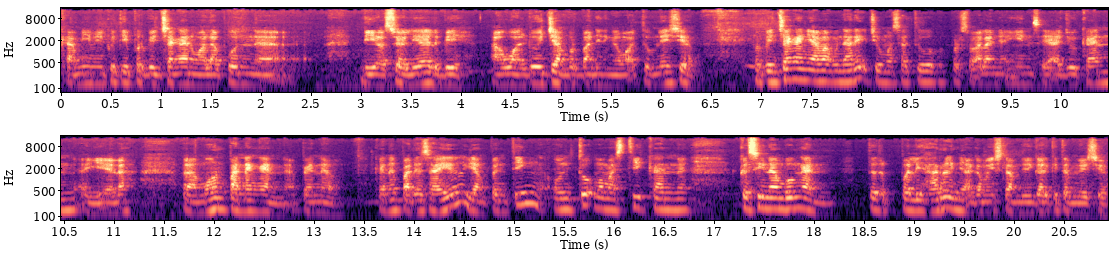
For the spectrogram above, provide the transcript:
kami mengikuti perbincangan walaupun uh, di Australia lebih awal 2 jam berbanding dengan waktu Malaysia. Perbincangan yang amat menarik cuma satu persoalan yang ingin saya ajukan ialah uh, mohon pandangan uh, panel. Kerana pada saya yang penting untuk memastikan kesinambungan terpeliharanya agama Islam di negara kita Malaysia.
